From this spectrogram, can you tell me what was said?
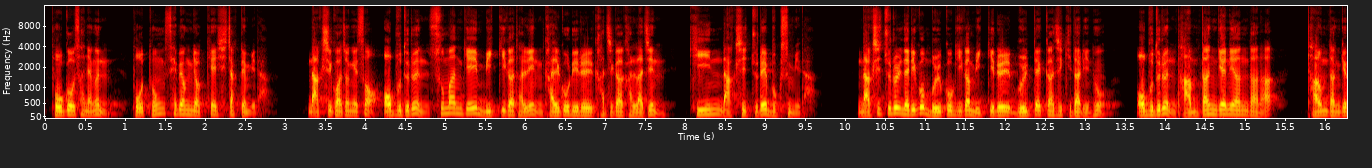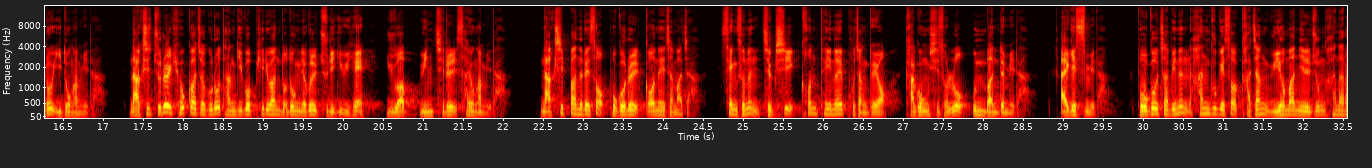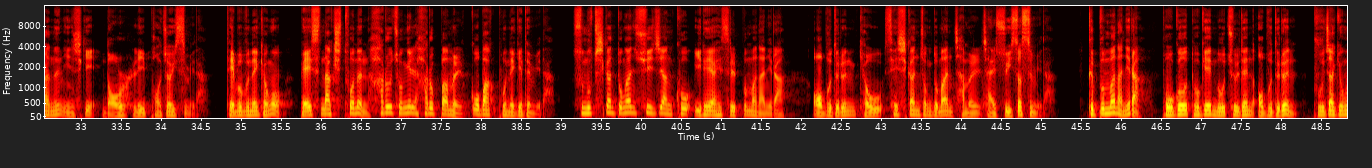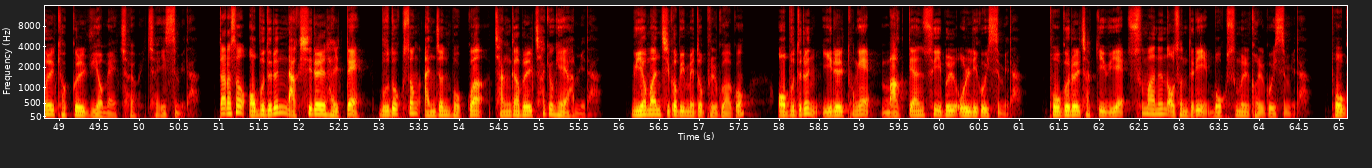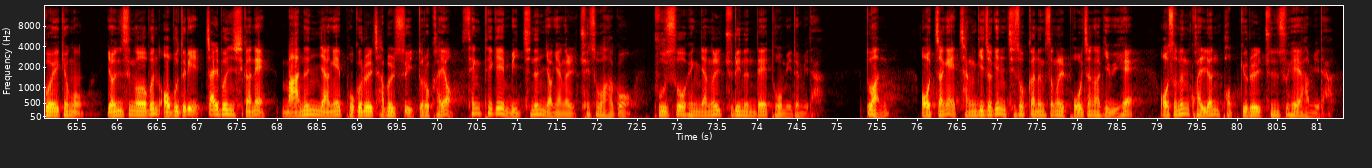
보고 사냥은 보통 새벽녘에 시작됩니다. 낚시 과정에서 어부들은 수만 개의 미끼가 달린 갈고리를 가지가 갈라진 긴 낚싯줄에 묶습니다. 낚싯줄을 내리고 물고기가 미끼를 물 때까지 기다린 후 어부들은 다음 단계에 한다나 다음 단계로 이동합니다. 낚싯줄을 효과적으로 당기고 필요한 노동력을 줄이기 위해 유압 윈치를 사용합니다. 낚싯바늘에서 보고를 꺼내자마자 생선은 즉시 컨테이너에 포장되어 가공시설로 운반됩니다. 알겠습니다. 보고잡이는 한국에서 가장 위험한 일 중 하나라는 인식이 널리 퍼져 있습니다. 대부분의 경우 베스 낚시 투어는 하루 종일 하룻밤을 꼬박 보내게 됩니다. 20시간 동안 쉬지 않고 일해야 했을 뿐만 아니라 어부들은 겨우 3시간 정도만 잠을 잘 수 있었습니다. 그뿐만 아니라 보고 독에 노출된 어부들은 부작용을 겪을 위험에 처해 있습니다. 따라서 어부들은 낚시를 할 때 무독성 안전복과 장갑을 착용해야 합니다. 위험한 직업임에도 불구하고 어부들은 이를 통해 막대한 수입을 올리고 있습니다. 보고를 잡기 위해 수많은 어선들이 목숨을 걸고 있습니다. 보고의 경우 연승어업은 어부들이 짧은 시간에 많은 양의 보고를 잡을 수 있도록 하여 생태계에 미치는 영향을 최소화하고 부수어 횡량을 줄이는 데 도움이 됩니다. 또한 어장의 장기적인 지속 가능성을 보장하기 위해 어선은 관련 법규를 준수해야 합니다.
